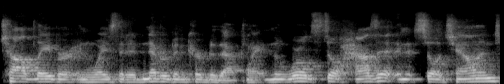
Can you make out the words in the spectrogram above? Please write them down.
child labor in ways that had never been curbed to that point. And the world still has it, and it's still a challenge.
